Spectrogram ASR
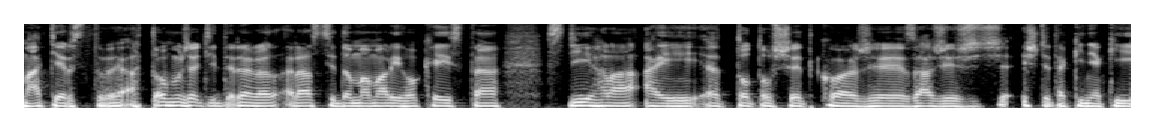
materstve a tom, že ti teda rastie doma malý hokejista, stíhla aj toto všetko a že zažiješ ešte taký nejaký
